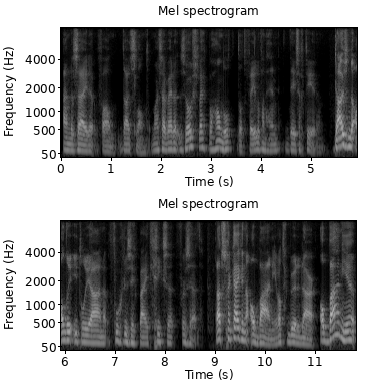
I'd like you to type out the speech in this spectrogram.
aan de zijde van Duitsland, maar zij werden zo slecht behandeld dat velen van hen deserteerden. Duizenden andere Italianen voegden zich bij het Griekse verzet. Laten we gaan kijken naar Albanië. Wat gebeurde daar? Albanië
